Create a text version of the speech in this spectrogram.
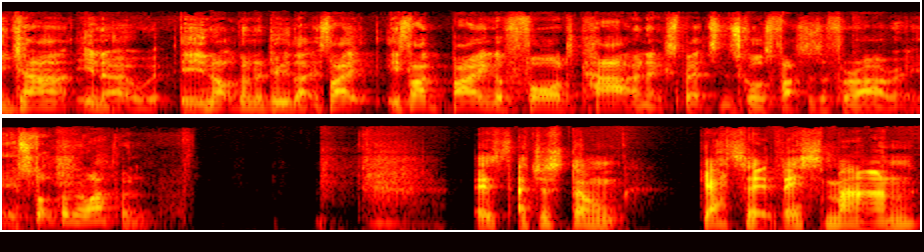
You can't, you know, you're not going to do that. It's like it's like buying a Ford car and expecting to go as fast as a Ferrari. It's not going to happen. it's, I just don't get it. This man,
